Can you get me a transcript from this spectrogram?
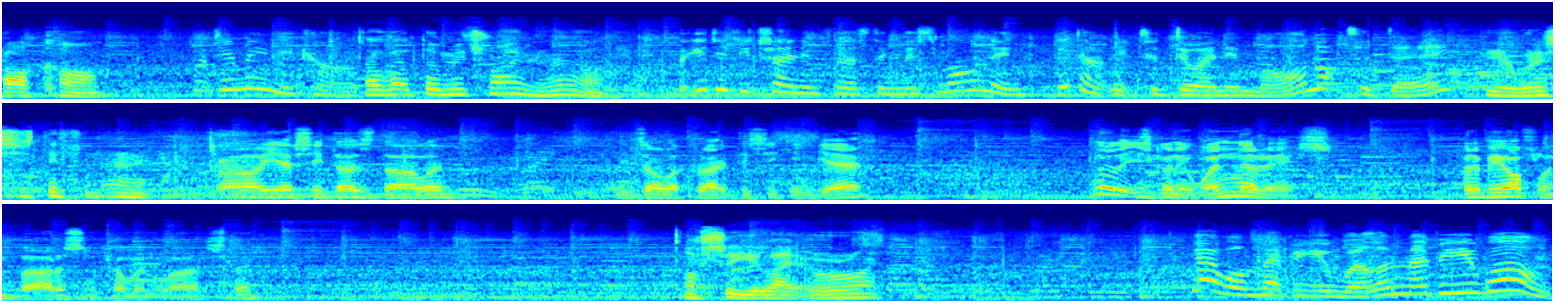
I can't. What do you mean you can't? I've got to do my training, haven't I? But you did your training first thing this morning. You don't need to do any more, not today. Yeah, well, this is different, isn't it? Oh, yes, he does, darling. Needs all the practice he can get. Not that he's going to win the race, but it'd be awful embarrassing coming last, eh? I'll see you later, all right? Yeah, well, maybe you will and maybe you won't.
